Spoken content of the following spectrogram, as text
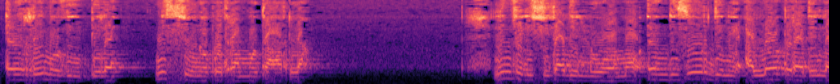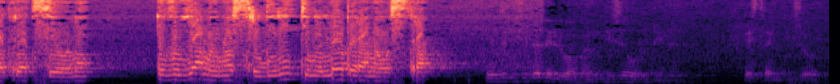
è irremovibile, nessuno potrà mutarla. L'infelicità dell'uomo è un disordine all'opera della creazione e vogliamo i nostri diritti nell'opera nostra. L'infelicità dell'uomo è un disordine, questo è il disordine.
